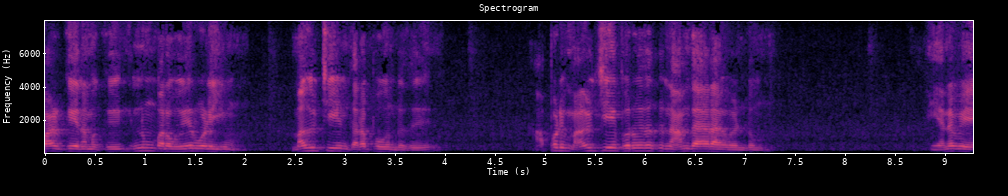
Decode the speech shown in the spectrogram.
வாழ்க்கை நமக்கு இன்னும் பல உயர்வுகளையும் மகிழ்ச்சியும் தரப்போகின்றது. அப்படி மகிழ்ச்சியை பெறுவதற்கு நாம் தயாராக வேண்டும். எனவே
